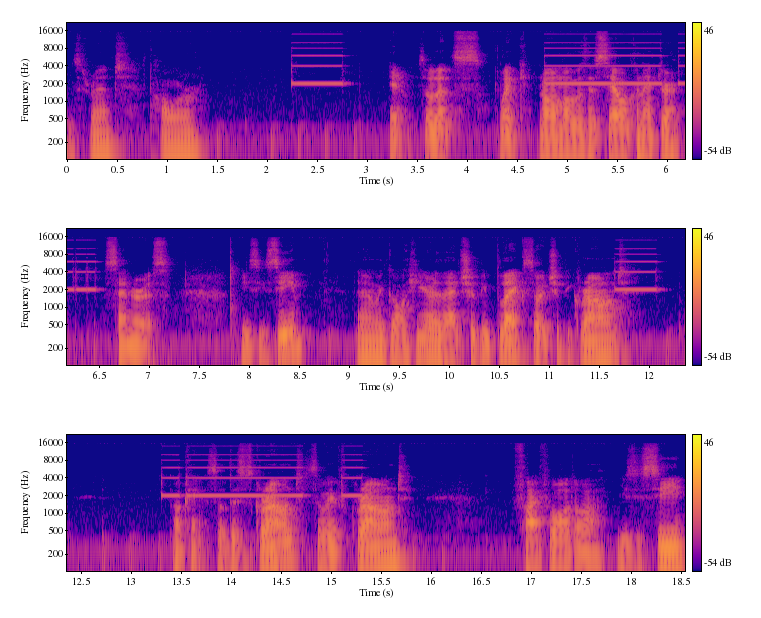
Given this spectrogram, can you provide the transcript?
This is red, power. Yeah, so that's like normal with a servo connector. Sender is VCC. Then we go here, that should be black, so it should be ground. Okay, so this is ground, so we have ground, 5 volt or VCC,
